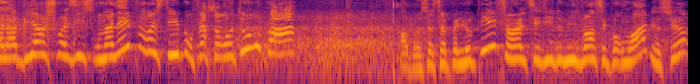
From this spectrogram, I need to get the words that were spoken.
elle a bien choisi son année, Foresti, pour faire son retour ou pas? Ah bah ça s'appelle le pif, hein. elle s'est dit 2020 c'est pour moi, bien sûr.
